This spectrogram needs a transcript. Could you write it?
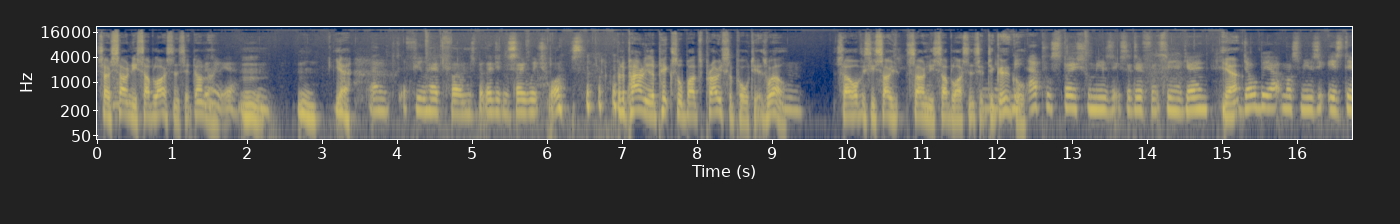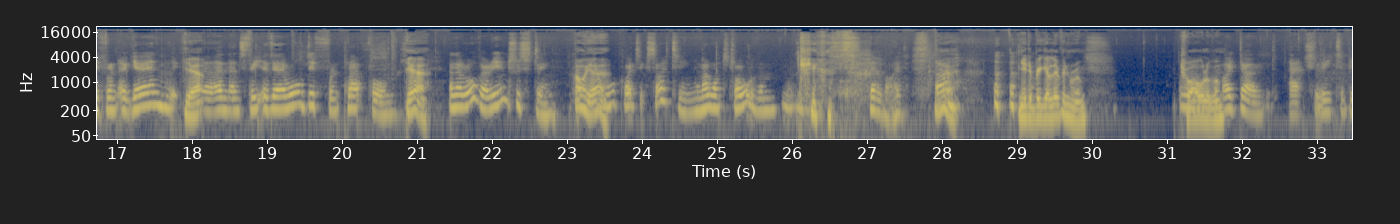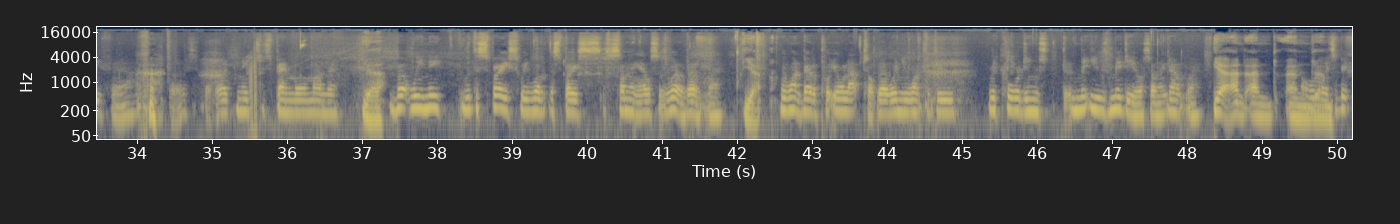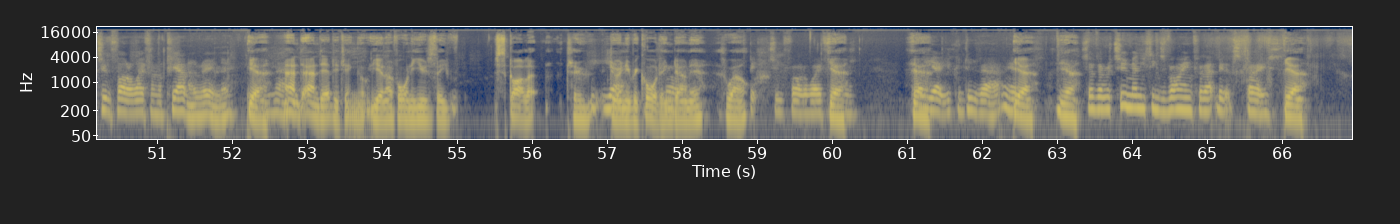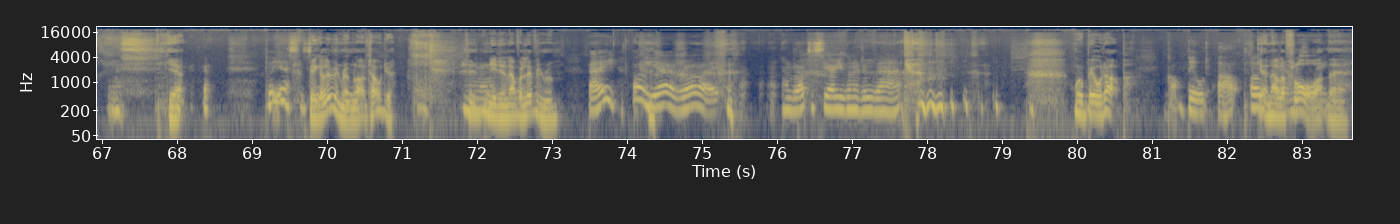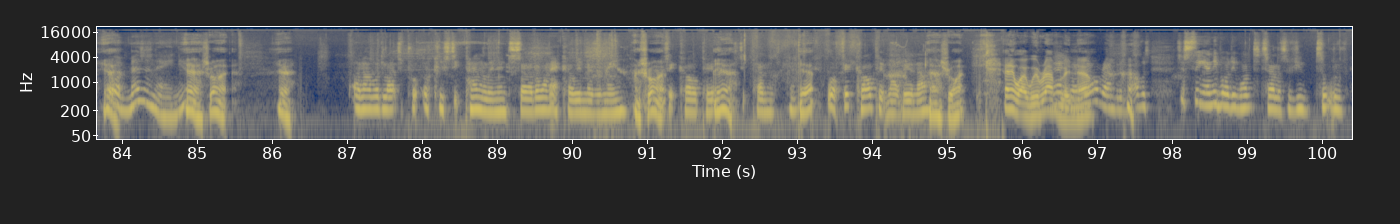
So Sony sub-license it, don't they they? do, yeah. Mm. Mm, yeah. And a few headphones, but they didn't say which ones. But apparently the Pixel Buds Pro support it as well. Mm. So obviously so Sony sub-license it to Google. Apple Spatial Music's a different thing again. Yeah. Dolby Atmos music is different again. Yeah. uh, and and they're all different platforms, Yeah. and they're all very interesting. Oh They're yeah. all quite exciting, and I want to try all of them. Never mind. Yeah. Need a bigger living room. Try all of them. I don't actually, to be fair. I suppose, but I'd need to spend more money. Yeah. But we need with the space. We want the space for something else as well, don't we? Yeah. We want to be able to put your laptop there when you want to do recordings, use MIDI or something, don't we? Yeah, and and and Although um, it's a bit too far away from the piano, really. yeah, and and editing. You know, if I want to use the Scarlett to do any recording right. down here as well. A bit too far away from. Yeah. Yeah. Oh, yeah, you can do that. Yeah. Yeah. Yeah. So there are too many things vying for that bit of space. Yeah. Yeah. But yes, it's Bigger living room, like I told you. you Need another living room. Hey, oh yeah, right. I'd like to see how you're going to do that. We'll build up. Can't build up. Oh, Get another yeah, floor up mezzanine. there. Oh, a Yeah. mezzanine, yeah. Yeah, that's right. Yeah, And I would like to put acoustic panelling in, so I don't want to echo in mezzanine. that's right. Thick carpet, Yeah. acoustic panel. Yeah, Well, thick carpet might be enough. that's right. Anyway, we're rambling anyway, now. We are rambling. I was just thinking, anybody want to tell us if you sort of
